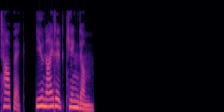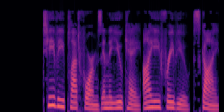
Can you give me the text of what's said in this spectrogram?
Topic: United Kingdom. TV platforms in the UK i.e. Freeview, Sky,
